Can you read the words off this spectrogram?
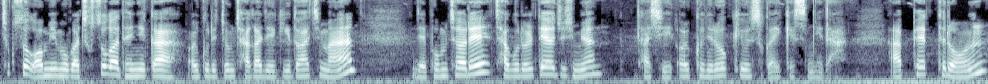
축소 어미모가 축소가 되니까 얼굴이 좀 작아지기도 하지만 이제 봄철에 자구를 떼어주시면 다시 얼큰이로 키울 수가 있겠습니다. 아페트론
